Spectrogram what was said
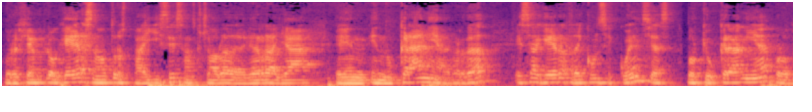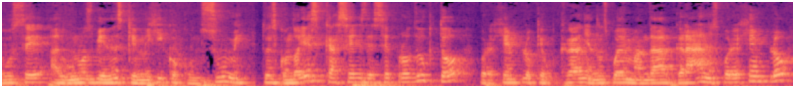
Por ejemplo, guerras en otros países. Han escuchado hablar de la guerra ya en, en Ucrania, ¿verdad? esa guerra trae consecuencias porque Ucrania produce algunos bienes que México consume. Entonces, cuando hay escasez de ese producto, por ejemplo, que Ucrania nos puede mandar granos, por ejemplo,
